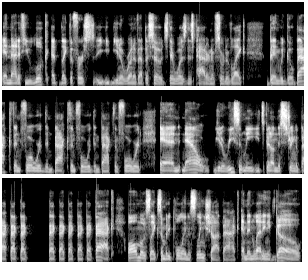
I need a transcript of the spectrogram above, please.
and that if you look at like the first you know run of episodes there was this pattern of sort of like ben would go back then forward then back then forward then back then forward. And now you know recently it's been on this string of back back back back, back, back, back, back, back, almost like somebody pulling a slingshot back and then letting it go.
